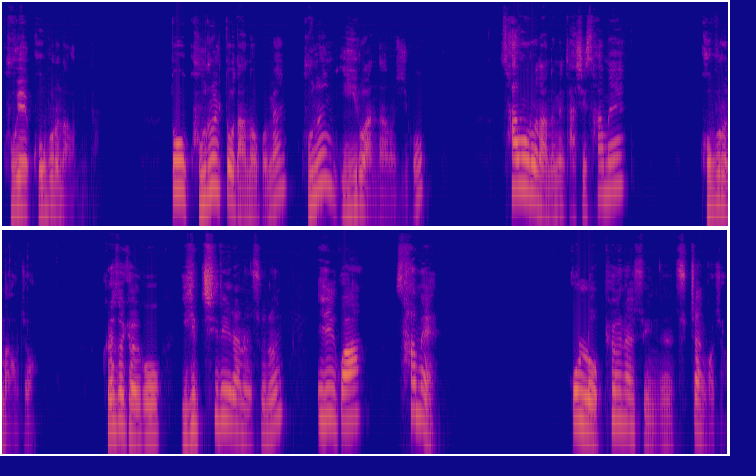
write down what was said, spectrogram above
9의 곱으로 나옵니다. 또 9를 또 나눠보면 9는 2로 안 나눠지고 3으로 나누면 다시 3의 곱으로 나오죠. 그래서 결국 27이라는 수는 1과 3의 꼴로 표현할 수 있는 숫자인 거죠.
